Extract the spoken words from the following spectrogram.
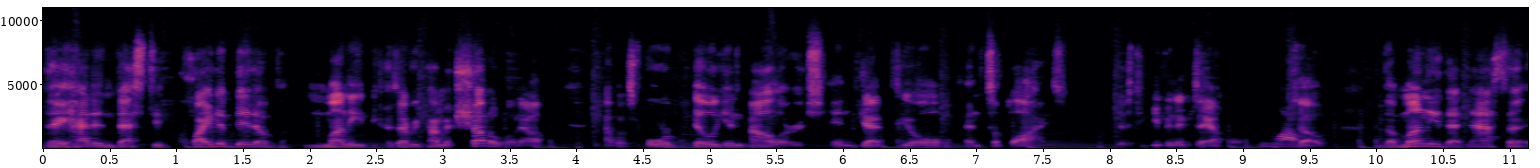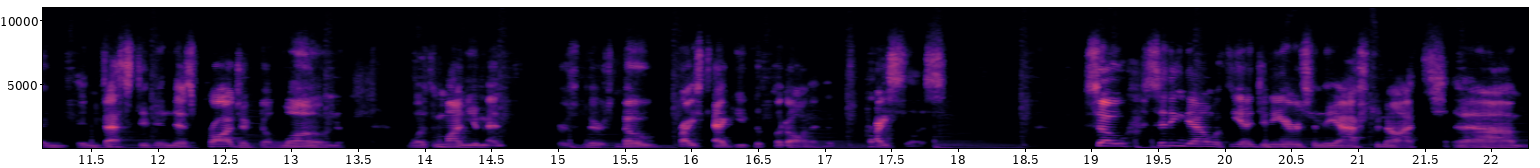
they had invested quite a bit of money because every time a shuttle went up, that was four billion dollars in jet fuel and supplies. Just to give you an example. Wow. So the money that NASA in, invested in this project alone was monumental. There's there's no price tag you could put on it. it's priceless. So, sitting down with the engineers and the astronauts, um,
